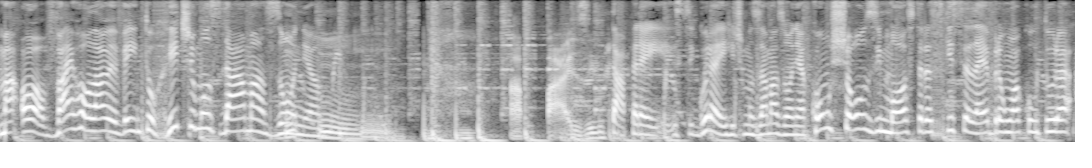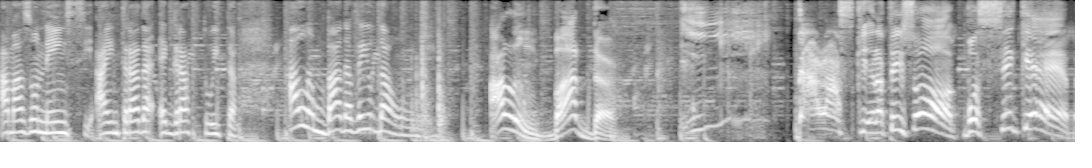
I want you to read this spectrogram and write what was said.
Mas, ó, vai rolar o evento Ritmos da Amazônia. Hum. Rapaz, hein? Tá, peraí, segura aí, Ritmos da Amazônia. Com shows e mostras que celebram a cultura amazonense. A entrada é gratuita. A lambada veio da onde? A lambada? Eita lasqueira, tem só. Você que é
